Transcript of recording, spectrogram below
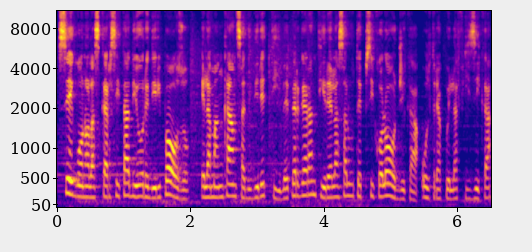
seguono la scarsità di ore di riposo e la mancanza di direttive per garantire la salute psicologica, oltre a quella fisica,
